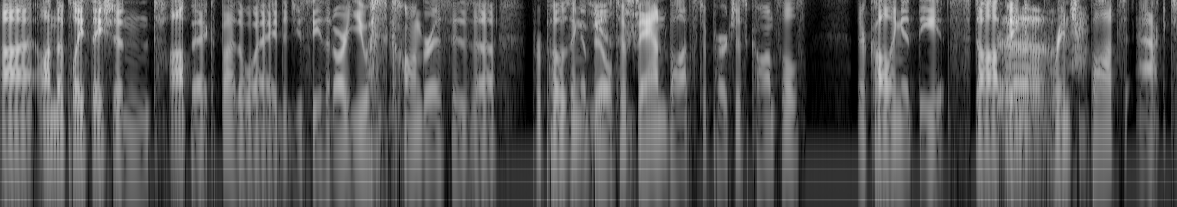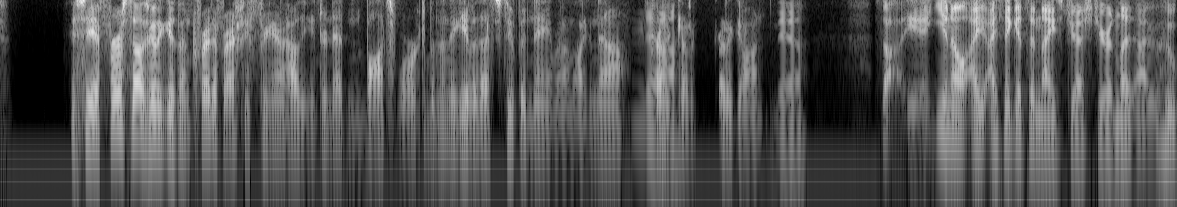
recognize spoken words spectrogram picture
Uh, on the PlayStation topic, by the way, did you see that our U.S. Congress is uh, proposing a bill to ban bots to purchase consoles? They're calling it the Stopping Ugh. Grinch Bots Act. You see, at first I was going to give them credit for actually figuring out how the internet and bots worked, but then they gave it that stupid name, and I'm like, no, Yeah. credit, credit, credit gone. Yeah. So you know, I, I think it's a nice gesture, and let uh, who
